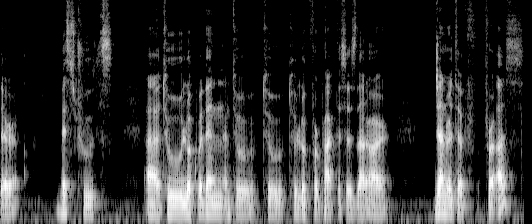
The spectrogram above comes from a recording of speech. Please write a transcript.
their mistruths uh, to look within and to to to look for practices that are generative for us.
